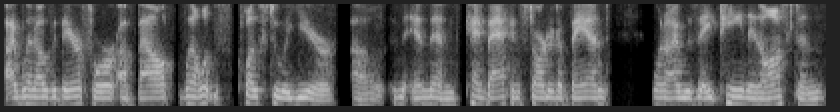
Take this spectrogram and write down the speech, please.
I went over there for about well it was close to a year uh, and, and, then came back and started a band when I was 18 in Austin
